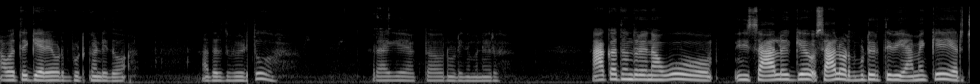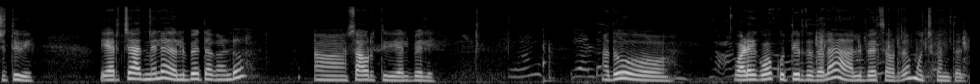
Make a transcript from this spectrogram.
ಅವತ್ತೇ ಗೆರೆ ಹೊಡೆದು ಬಿಟ್ಕೊಂಡಿದ್ದೋ ಅದ್ರದ್ದು ಬಿಡ್ತು. ರಾಗಿ ಹಾಕ್ತಾವ್ರು ನೋಡಿ ನಮ್ಮ ಮನೆಯವರು. ನಾವು ಈ ಸಾಲಿಗೆ ಸಾಲು ಹೊಡೆದ್ಬಿಟ್ಟಿರ್ತೀವಿ ಆಮೇಲೆ ಎರಚ್ತೀವಿ. ಎರ್ಚಾದ್ಮೇಲೆ ಅಲ್ಬೆ ತಗೊಂಡು ಸಾವ್ರ್ತೀವಿ ಅಲ್ಬೇಲಿ ಅದು ಒಳಗೆ ಹೋಗಿ ಕೂತಿರ್ತದಲ್ಲ ಅಲ್ಬೆ ಸಾವಿರದ ಮುಚ್ಕೊಂತದ್ದು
